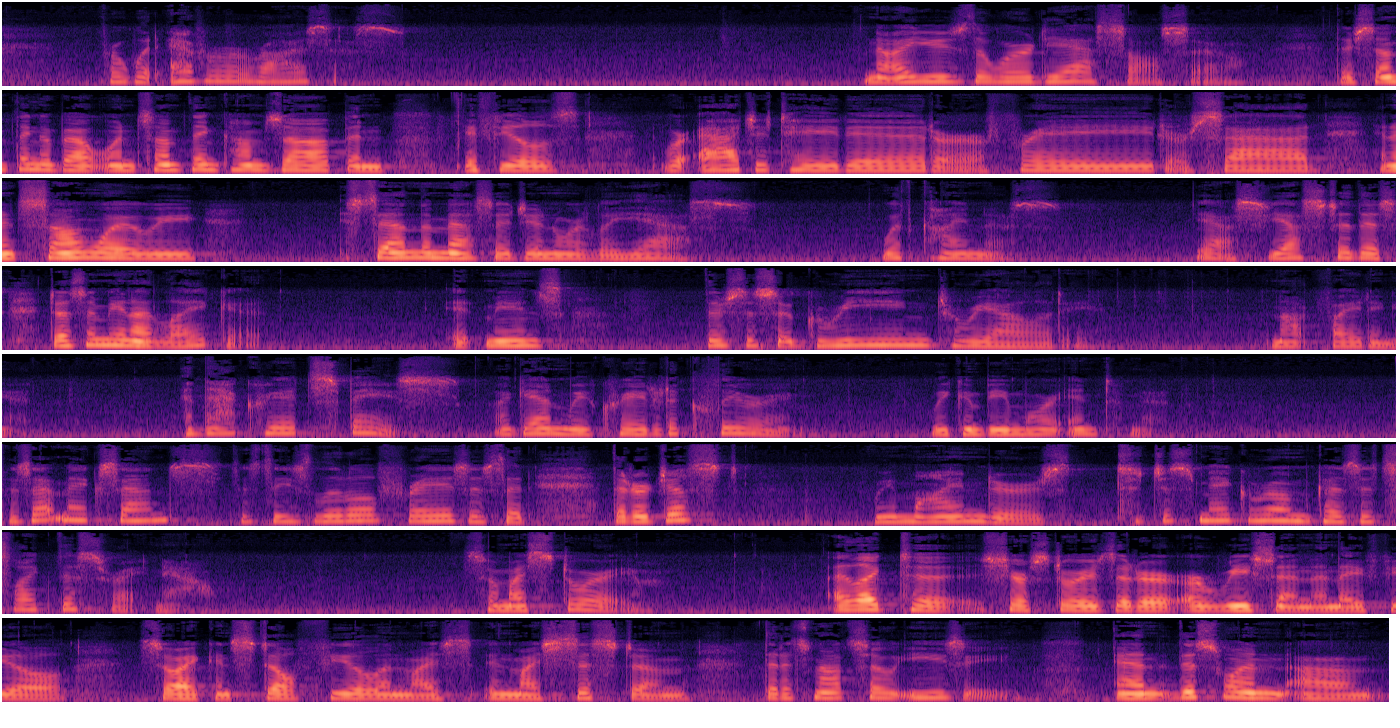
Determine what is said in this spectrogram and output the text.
for whatever arises. Now, I use the word yes also. There's something about when something comes up and it feels we're agitated or afraid or sad, and in some way we send the message inwardly yes, with kindness. Yes, yes to this. Doesn't mean I like it, it means there's this agreeing to reality not fighting it. And that creates space. Again, we've created a clearing. We can be more intimate. Does that make sense? Just these little phrases that, that are just reminders to just make room because it's like this right now. So, my story. I like to share stories that are, are recent and they feel so I can still feel in my, in my system that it's not so easy. And this one um,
